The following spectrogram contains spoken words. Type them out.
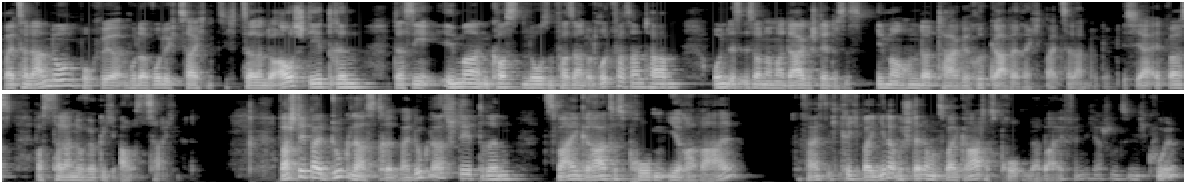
Bei Zalando, wofür, wo, wodurch zeichnet sich Zalando aus, steht drin, dass sie immer einen kostenlosen Versand und Rückversand haben. Und es ist auch nochmal dargestellt, dass es immer 100 Tage Rückgaberecht bei Zalando gibt. Ist ja etwas, was Zalando wirklich auszeichnet. Was steht bei Douglas drin? Bei Douglas steht drin zwei Gratisproben ihrer Wahl. Das heißt, ich kriege bei jeder Bestellung zwei Gratisproben dabei. Finde ich ja schon ziemlich cool.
